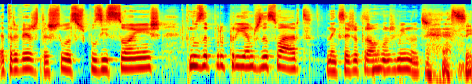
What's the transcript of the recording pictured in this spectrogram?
através das suas exposições, que nos apropriamos da sua arte, nem que seja por Sim. alguns minutos. Sim,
